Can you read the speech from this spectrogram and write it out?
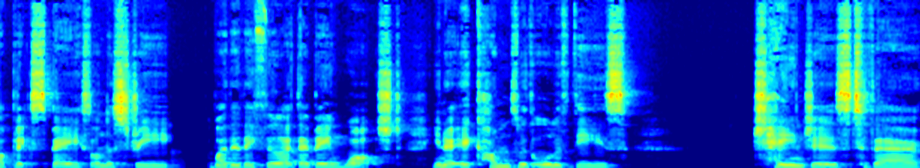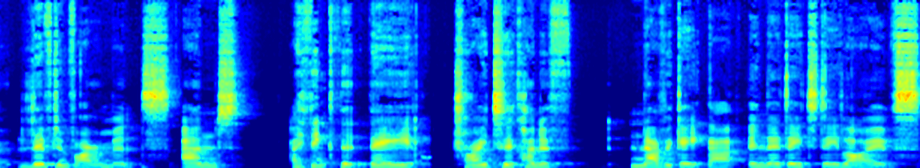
public space on the street, whether they feel like they're being watched. You know, it comes with all of these changes to their lived environments. And I think that they try to kind of navigate that in their day to day lives.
